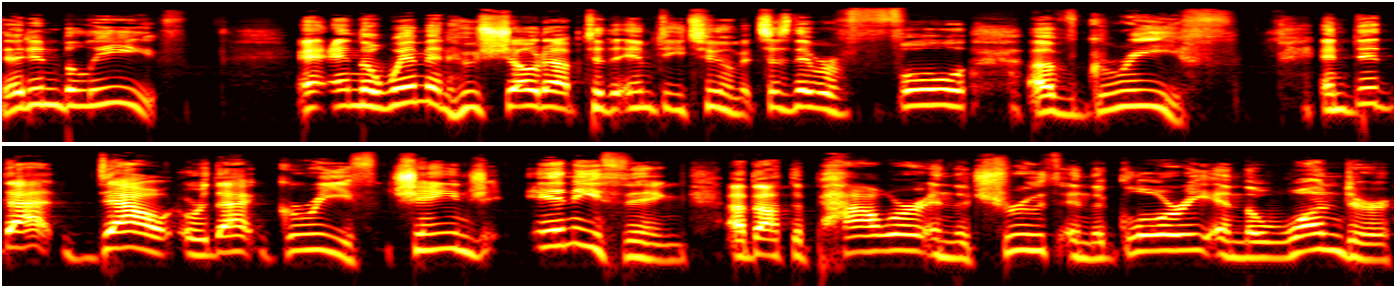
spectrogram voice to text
They didn't believe. And the women who showed up to the empty tomb, it says they were full of grief and did that doubt or that grief change anything about the power and the truth and the glory and the wonder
